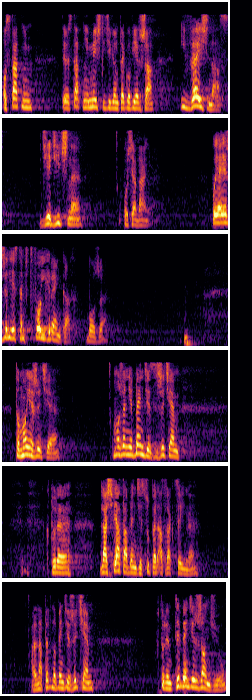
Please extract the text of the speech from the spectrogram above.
ostatnim, tej ostatniej myśli dziewiątego wiersza, i weź nas w dziedziczne posiadanie. Bo ja, jeżeli jestem w Twoich rękach, Boże, to moje życie może nie będzie z życiem, które dla świata będzie super atrakcyjne, ale na pewno będzie życiem, w którym Ty będziesz rządził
